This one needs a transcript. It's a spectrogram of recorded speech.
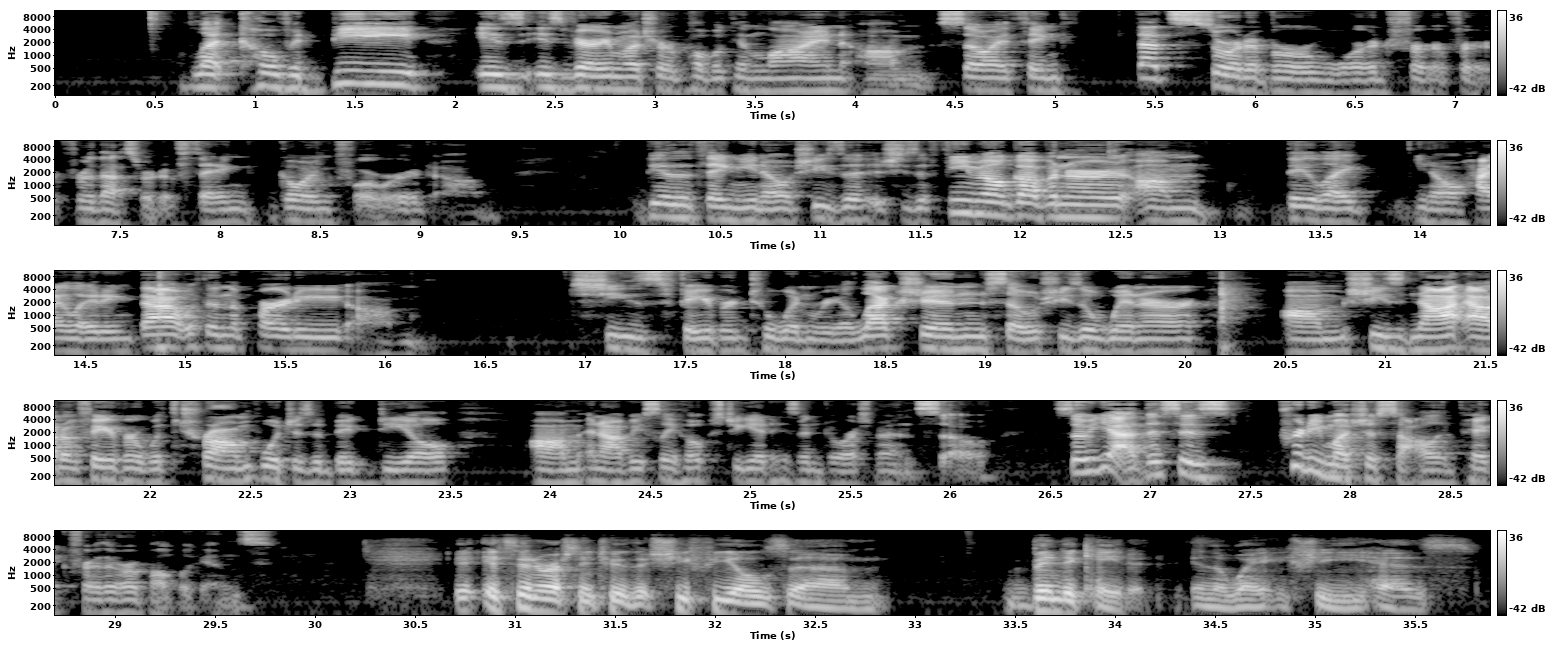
let covid be is is very much a Republican line. Um, so I think that's sort of a reward for for for that sort of thing going forward. Um, the other thing, you know, she's a she's a female governor. Um, they like you know highlighting that within the party. Um, she's favored to win re-election, so she's a winner. Um, she's not out of favor with Trump, which is a big deal, um, and obviously hopes to get his endorsement. So so yeah, this is pretty much a solid pick for the Republicans it's interesting too that she feels um, vindicated in the way she has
